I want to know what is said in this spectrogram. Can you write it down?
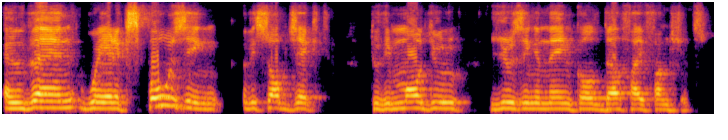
And then we're exposing this object to the module using a name called Delphi functions.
